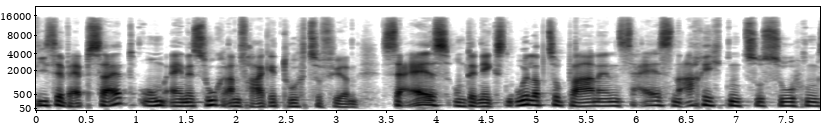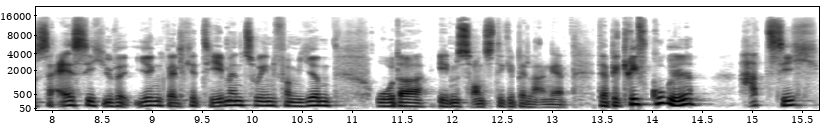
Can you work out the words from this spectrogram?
diese Website, um eine Suchanfrage durchzuführen. Sei es, um den nächsten Urlaub zu planen, sei es Nachrichten zu suchen, sei es sich über irgendwelche Themen zu informieren oder eben sonstige Belange. Der Begriff Google hat sich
